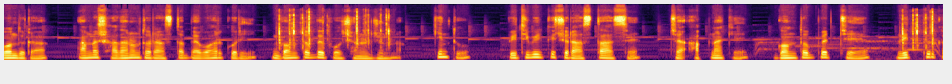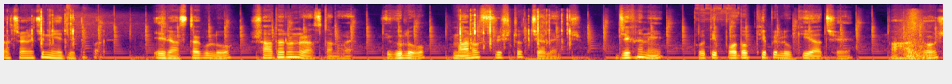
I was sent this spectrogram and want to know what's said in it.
বন্ধুরা, আমরা সাধারণত রাস্তা ব্যবহার করি গন্তব্যে পৌঁছানোর জন্য। কিন্তু পৃথিবীর কিছু রাস্তা আছে যা আপনাকে গন্তব্যের চেয়ে মৃত্যুর কাছাকাছি নিয়ে যেতে পারে। এই রাস্তাগুলো সাধারণ রাস্তা নয়, এগুলো মানব সৃষ্ট চ্যালেঞ্জ, যেখানে প্রতি পদক্ষেপে লুকিয়ে আছে পাহাড় ধস,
